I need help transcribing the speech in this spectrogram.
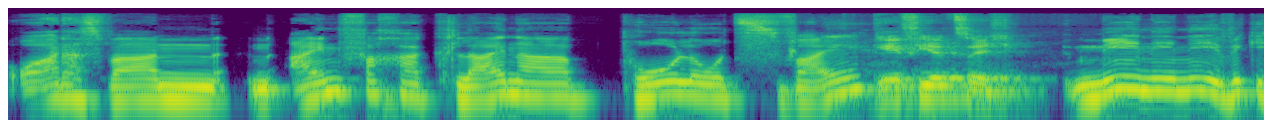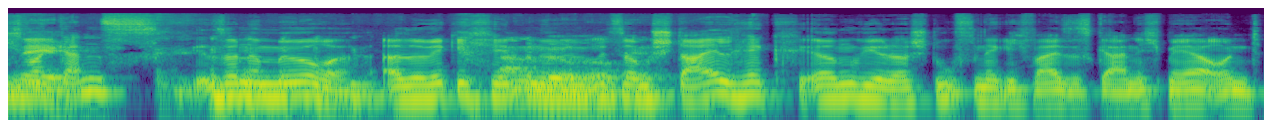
Oh, das war ein, ein einfacher kleiner Polo 2. G40. Nee, nee, nee, wirklich nee. war ganz so eine Möhre. Also wirklich hinten Möhre, mit okay. so einem Steilheck irgendwie oder Stufenheck, ich weiß es gar nicht mehr. Und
